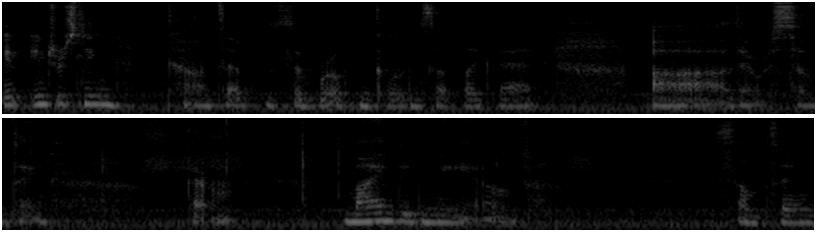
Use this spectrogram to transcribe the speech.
an interesting concept with the broken code and stuff like that. Uh, there was something that reminded me of something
